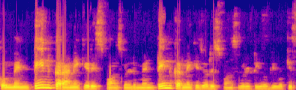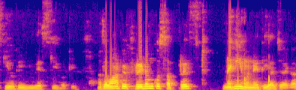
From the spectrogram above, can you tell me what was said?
को मेंटेन कराने की रिस्पॉन्सिबिलिटी मेंटेन करने की जो रिस्पॉन्सिबिलिटी होगी वो किसकी होगी? यूएस की होगी। मतलब वहाँ पे फ्रीडम को सप्रेस्ड नहीं होने दिया जाएगा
